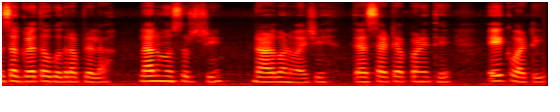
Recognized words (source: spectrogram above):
तर सगळ्यात अगोदर आपल्याला लाल मसूरची डाळ बनवायची. त्यासाठी आपण इथे एक वाटी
